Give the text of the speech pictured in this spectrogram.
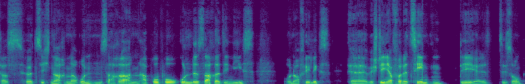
Das hört sich nach einer runden Sache an. Apropos runde Sache, Denise und auch Felix. Äh, wir stehen ja vor der zehnten DEL-Saison.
